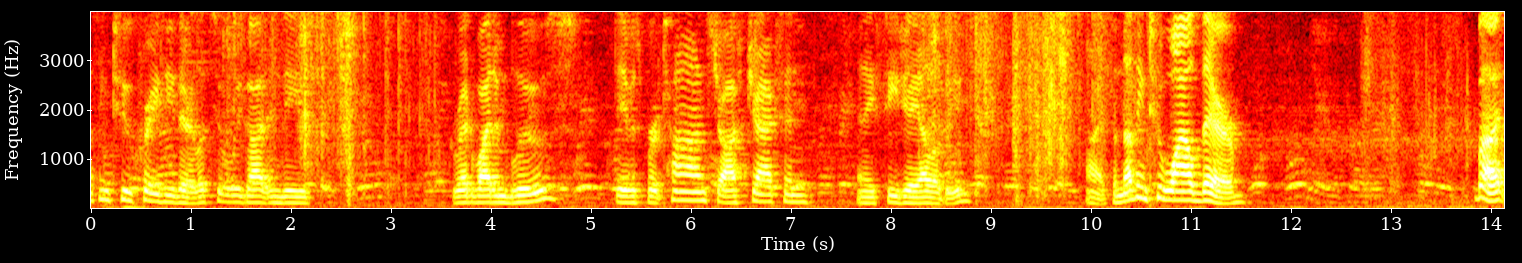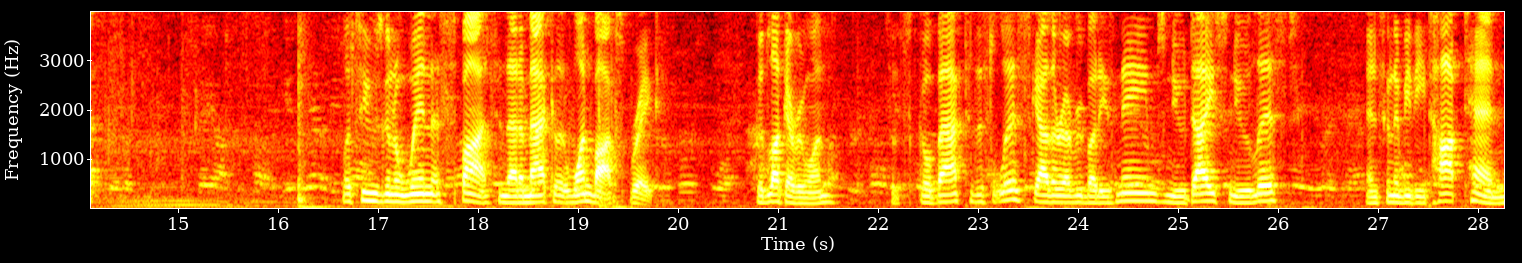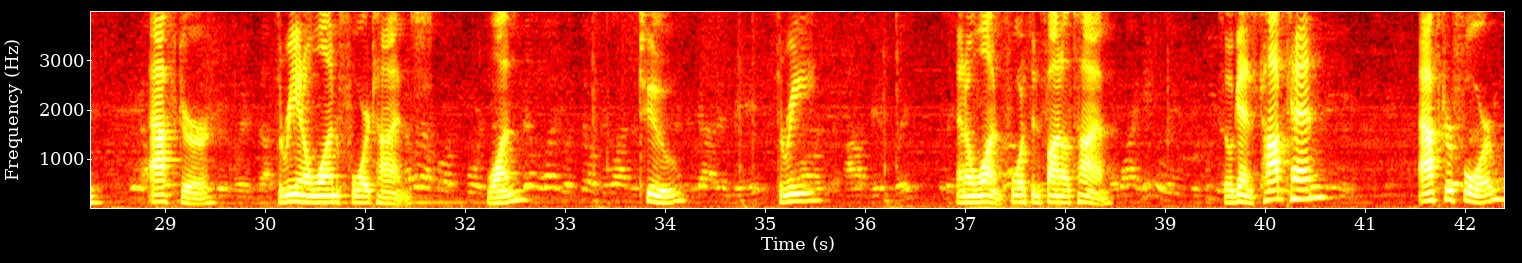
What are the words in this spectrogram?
Nothing too crazy there. Let's see what we got in these red, white, and blues. Davis Bertans, Josh Jackson, and a CJ Elleby. All right, so nothing too wild there. But let's see who's going to win spots in that immaculate one box break. Good luck, everyone. So let's go back to this list, gather everybody's names, new dice, new list, and it's going to be the top 10 after Three and a one four times. One, two, three, and a one. Fourth and final time. So again, it's top 10 after four.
